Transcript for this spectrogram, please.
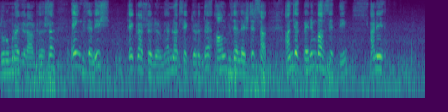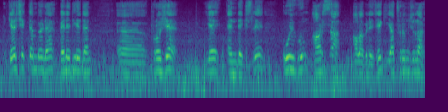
durumuna göre arkadaşlar en güzel iş tekrar söylüyorum emlak sektöründe al güzelleştir sat. Ancak benim bahsettiğim hani gerçekten böyle belediyeden e, projeye endeksli uygun arsa alabilecek yatırımcılar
